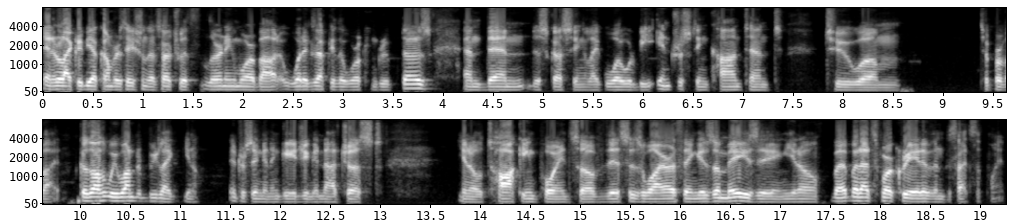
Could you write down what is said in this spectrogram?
it'll likely be a conversation that starts with learning more about what exactly the working group does and then discussing like what would be interesting content to um to provide. Because also we want to be like you know interesting and engaging and not just you know talking points of this is why our thing is amazing you know? But but that's more creative and besides the point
